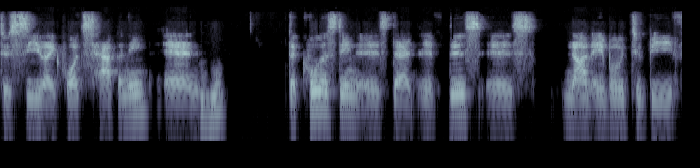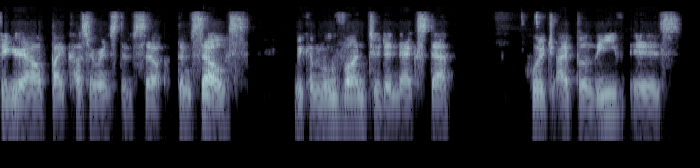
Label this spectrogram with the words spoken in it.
to see like what's happening and mm-hmm. the coolest thing is that if this is not able to be figured out by customers themselves, we can move on to the next step, which I believe is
